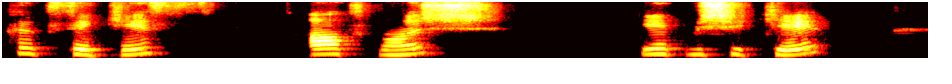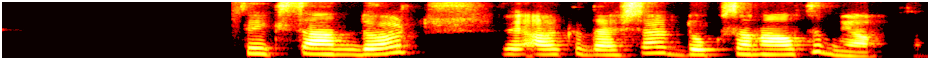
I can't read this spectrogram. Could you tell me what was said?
48, 60, 72, 84 ve arkadaşlar 96 mı yaptım?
